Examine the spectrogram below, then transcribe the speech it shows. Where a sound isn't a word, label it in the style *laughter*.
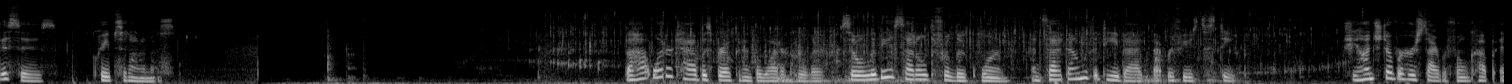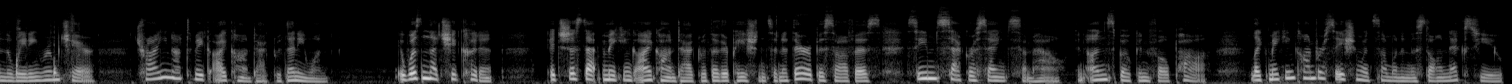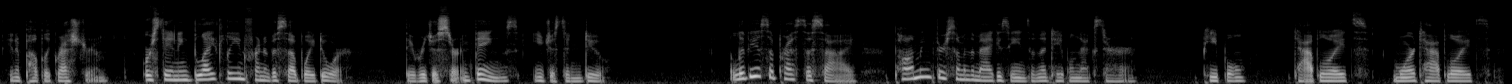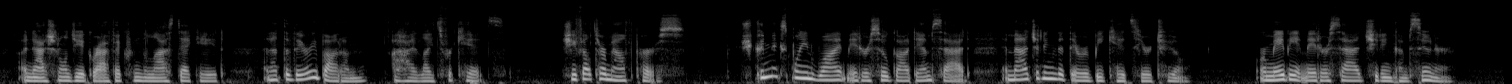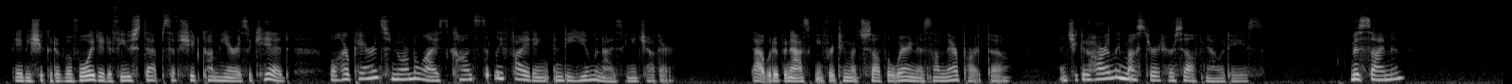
This is Creeps Anonymous. The hot water tab was broken at the water cooler, so Olivia settled for lukewarm and sat down with a tea bag that refused to steep. She hunched over her styrofoam cup in the waiting room chair, trying not to make eye contact with anyone. It wasn't that she couldn't, it's just that making eye contact with other patients in a therapist's office seems sacrosanct somehow, an unspoken faux pas, like making conversation with someone in the stall next to you in a public restroom, or standing blithely in front of a subway door. They were just certain things you just didn't do. Olivia suppressed a sigh, palming through some of the magazines on the table next to her. People, tabloids, more tabloids, a National Geographic from the last decade, and at the very bottom, a highlights for kids. She felt her mouth purse. She couldn't explain why it made her so goddamn sad, imagining that there would be kids here too. Or maybe it made her sad she didn't come sooner. Maybe she could have avoided a few steps if she'd come here as a kid, while her parents normalized constantly fighting and dehumanizing each other. That would have been asking for too much self awareness on their part, though, and she could hardly muster it herself nowadays. Miss Simon?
